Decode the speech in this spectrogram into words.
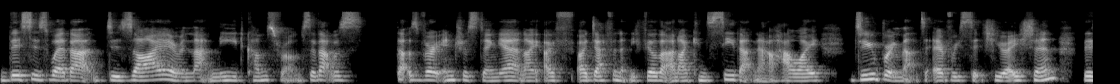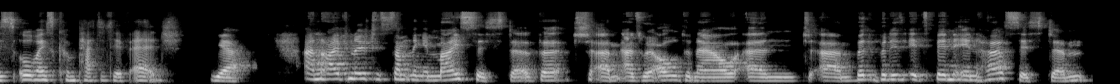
this is where that desire and that need comes from. So that was that was very interesting. Yeah and I, I i definitely feel that and i can see that now how i do bring that to every situation this almost competitive edge. Yeah and I've noticed something in my sister that, um, as we're older now, and um, but but it, it's been in her system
